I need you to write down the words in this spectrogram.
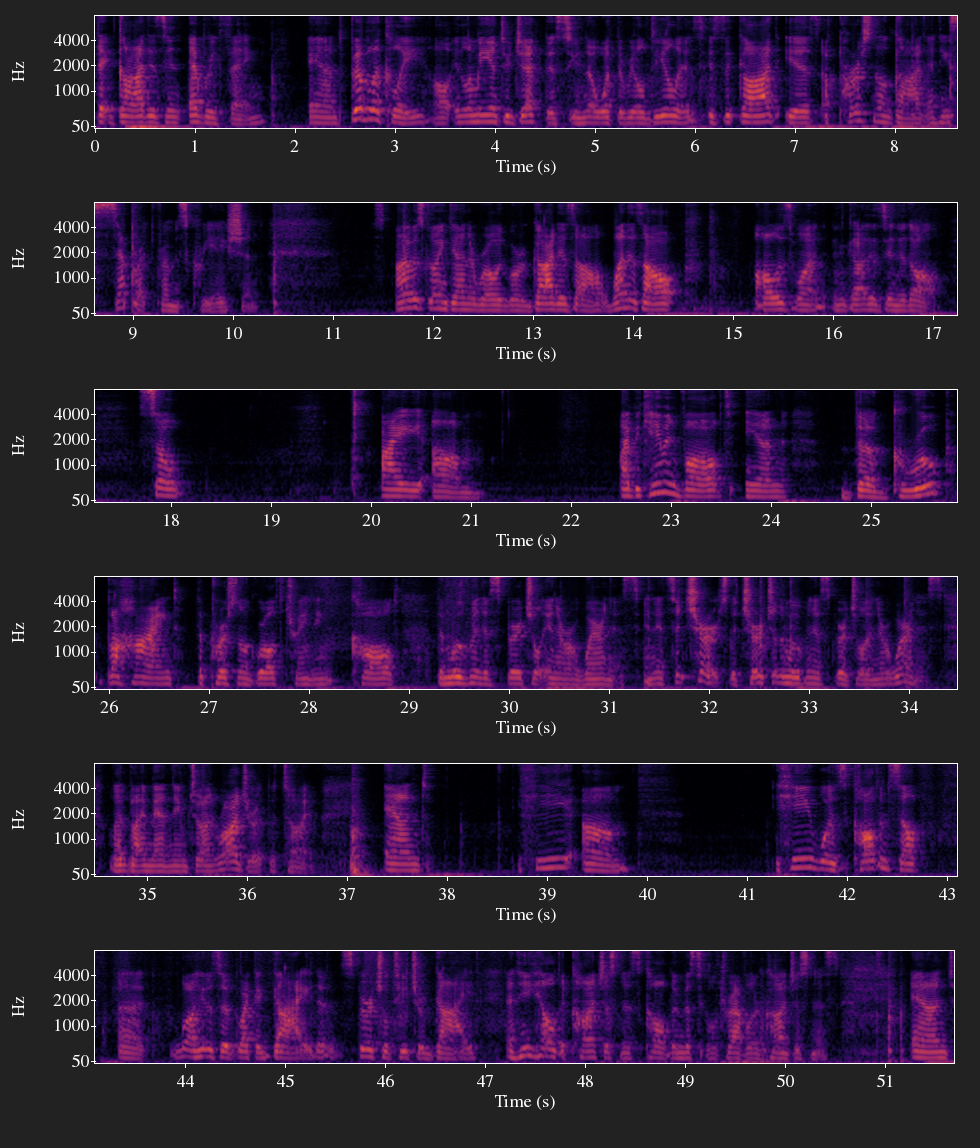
that god is in everything and biblically and let me interject this so you know what the real deal is is that god is a personal god and he's separate from his creation i was going down a road where god is all one is all all is one and God is in it all. So I um, I became involved in the group behind the personal growth training called the Movement of Spiritual Inner Awareness. And it's a church, the Church of the Movement of Spiritual Inner Awareness, led by a man named John Roger at the time. And he um, he was called himself a well, he was a, like a guide, a spiritual teacher guide, and he held a consciousness called the mystical traveler consciousness. And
